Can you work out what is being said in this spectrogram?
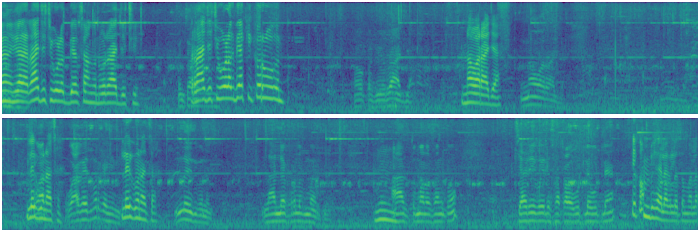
हं, याला राजाची ओळख द्या सांगून बरं राजाची. त्यांच्या राजाची ओळख द्या की करून. हो का राजा. नवा राजा. नवा राजा. लय गुणाचा. आहेत बरं का हे? लय गुणाचा. लयच बनत लहान लेकराला बी मारते. हम्म. आज तुम्हाला सांगतो चारही बैल सकाळ उठल्या उठल्या ते कम भ्यायला लागलं तुम्हाला.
